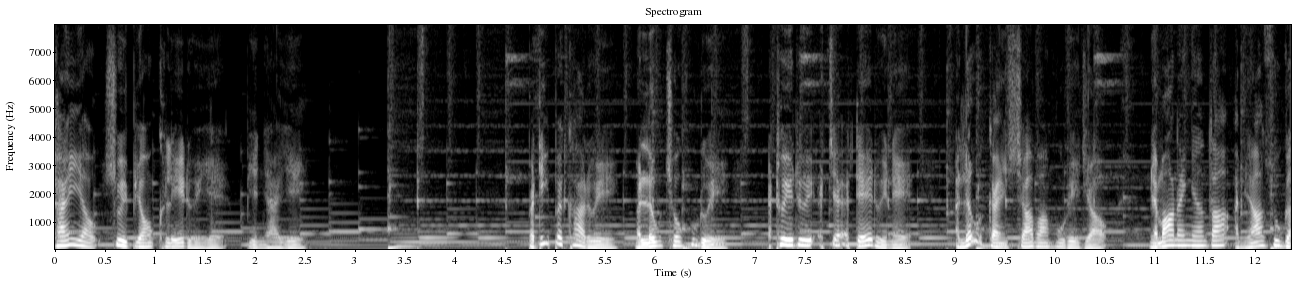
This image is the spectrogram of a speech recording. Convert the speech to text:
ထိုင်းရောက်ရွှေပြောင်းကလေးတွေရဲ့ပညာရေးပဋိပက္ခတွေမလုံခြုံမှုတွေအထွေထွေအကြက်အတဲတွေနဲ့အလုတ်အကင်ရှားပါမှုတွေကြောင့်မြန်မာနိုင်ငံသားအများစုက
